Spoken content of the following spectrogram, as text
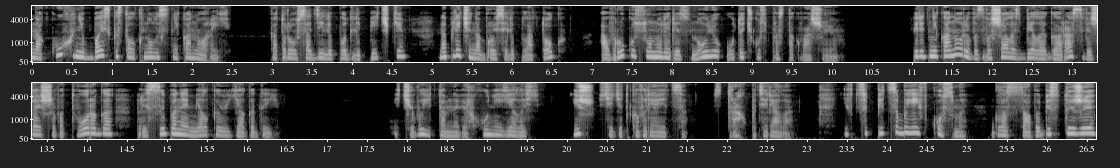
На кухне Байска столкнулась с Никанорой, которую усадили подле печки, на плечи набросили платок, а в руку сунули резную уточку с простоквашею. Перед Никанорой возвышалась белая гора свежайшего творога, присыпанная мелкой ягодой. И чего ей там наверху не елось? Ишь, сидит, ковыряется. Страх потеряла. И вцепиться бы ей в космы, глаза бы бесстыжие,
